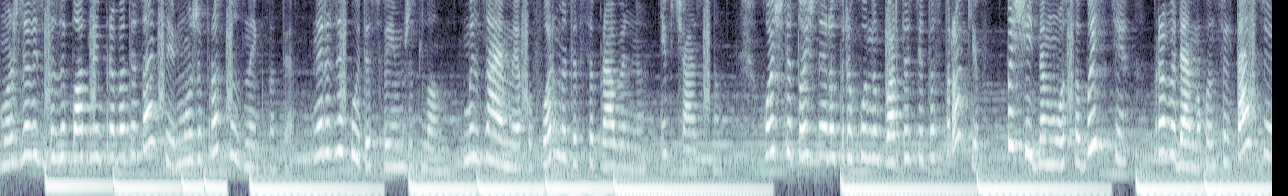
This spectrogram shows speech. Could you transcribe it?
можливість безоплатної приватизації може просто зникнути. Не ризикуйте своїм житлом. Ми знаємо, як оформити все правильно і вчасно. Хочете точний розрахунок вартості та строків? Пишіть нам у особисті, проведемо консультацію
